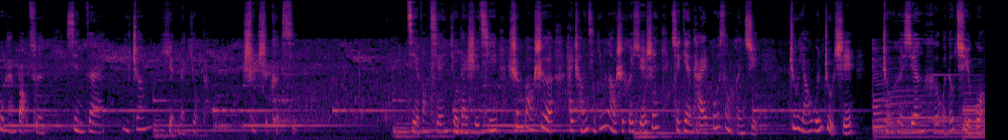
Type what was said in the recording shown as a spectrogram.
不敢保存，现在一张也没有了，甚是可惜。解放前有段时期，申报社还常请殷老师和学生去电台播送昆曲，朱瑶文主持，周鄂轩和我都去过。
